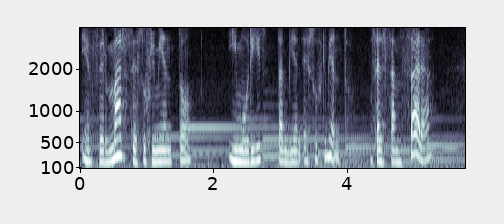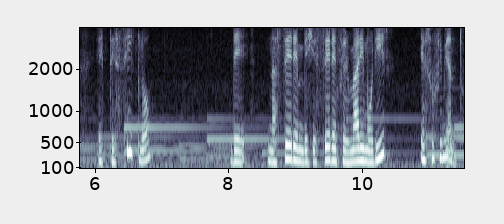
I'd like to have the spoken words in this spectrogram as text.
enfermarse es sufrimiento y morir también es sufrimiento. O sea, el samsara, este ciclo de nacer, envejecer, enfermar y morir, es sufrimiento.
